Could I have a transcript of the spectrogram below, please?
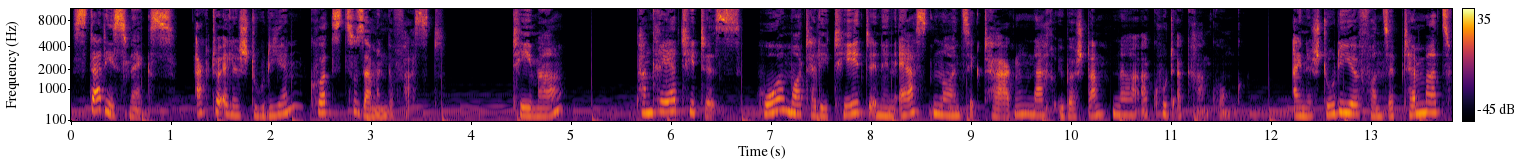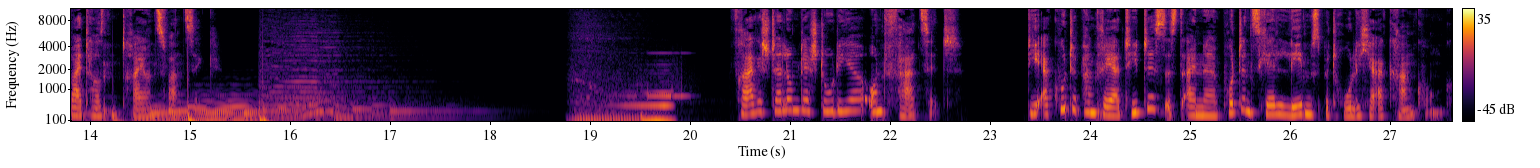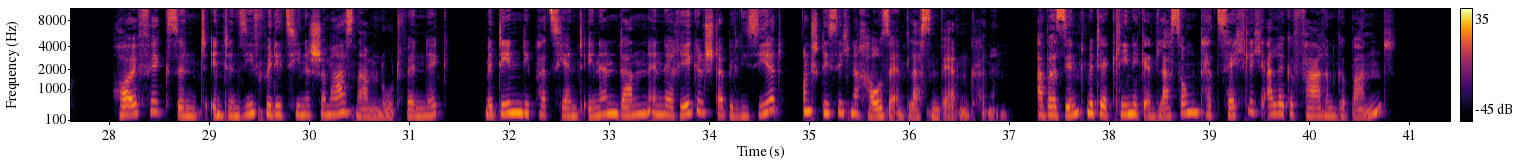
Study Snacks. Aktuelle Studien kurz zusammengefasst. Thema Pankreatitis. Hohe Mortalität in den ersten 90 Tagen nach überstandener Akuterkrankung. Eine Studie von September 2023. Fragestellung der Studie und Fazit. Die akute Pankreatitis ist eine potenziell lebensbedrohliche Erkrankung. Häufig sind intensivmedizinische Maßnahmen notwendig, mit denen die Patientinnen dann in der Regel stabilisiert und schließlich nach Hause entlassen werden können. Aber sind mit der Klinikentlassung tatsächlich alle Gefahren gebannt?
